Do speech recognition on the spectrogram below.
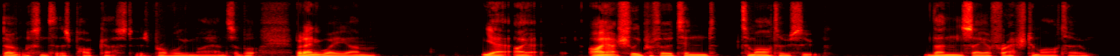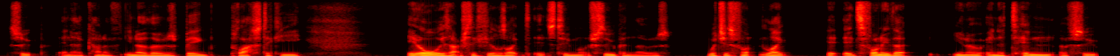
don't listen to this podcast. Is probably my answer. But but anyway, um, yeah, I I actually prefer tinned tomato soup than say a fresh tomato soup in a kind of you know those big plasticky. It always actually feels like it's too much soup in those, which is fun. Like it, it's funny that you know in a tin of soup,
